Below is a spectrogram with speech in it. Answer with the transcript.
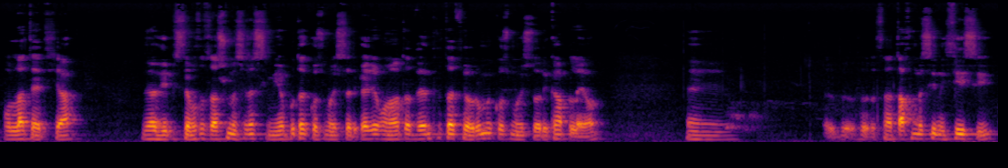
πολλά τέτοια. Δηλαδή πιστεύω θα φτάσουμε σε ένα σημείο που τα κοσμοϊστορικά γεγονότα δεν θα τα θεωρούμε κοσμοϊστορικά πλέον. Ε, θα τα έχουμε συνηθίσει.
